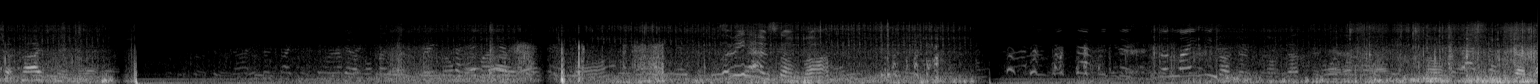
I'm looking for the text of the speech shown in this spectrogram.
surprised me. Let me have some, Bob. Getting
